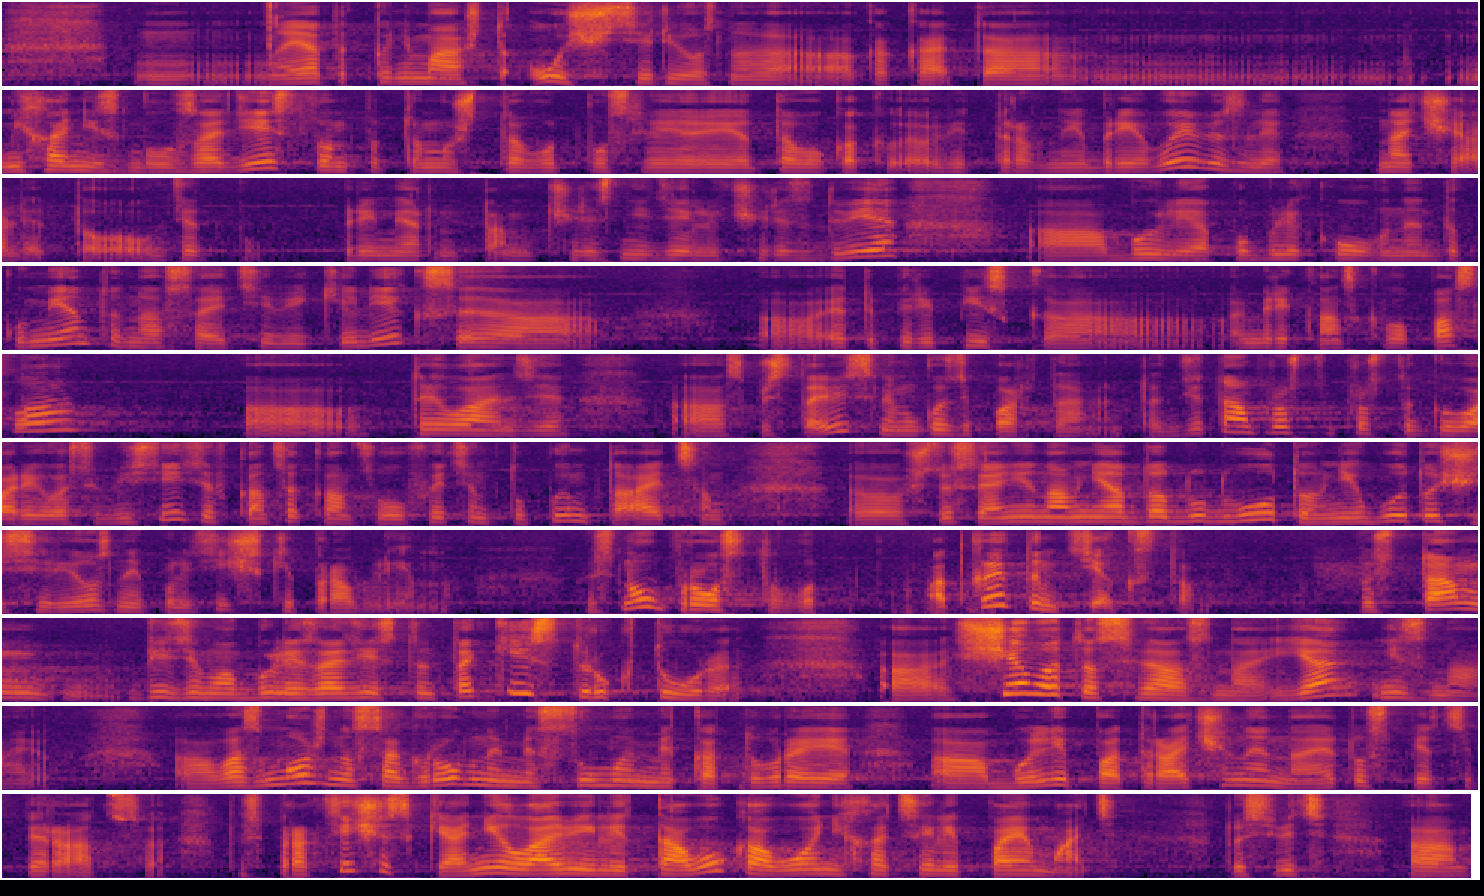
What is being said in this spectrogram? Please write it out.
я так понимаю, что очень серьезно какая-то механизм был задействован, потому что вот после того, как Виктора в ноябре вывезли в начале, то где-то примерно там через неделю, через две а, были опубликованы документы на сайте Wikileaks. А, а, это переписка американского посла в Таиланде с представителем Госдепартамента, где там просто, просто говорилось, объясните в конце концов этим тупым тайцам, э, что если они нам не отдадут ВУ, то у них будут очень серьезные политические проблемы. То есть, ну, просто вот открытым текстом. То есть там, видимо, были задействованы такие структуры. С чем это связано, я не знаю. А, возможно, с огромными суммами, которые а, были потрачены на эту спецоперацию. То есть практически они ловили того, кого они хотели поймать. То есть ведь а,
